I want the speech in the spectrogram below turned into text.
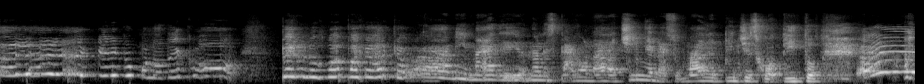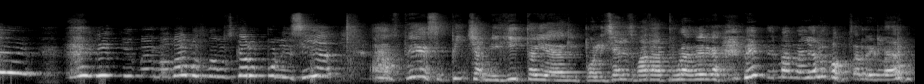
ay! ay ¡Mire cómo lo dejó! Pero nos va a pagar, cabrón. Ah, mi madre, yo no les pago nada. Chinguen a su madre, pinches jotitos. ¡Ay! ¡Ay, vete, mano! Vamos a buscar un policía. A usted, a su pinche amiguito y al policía les va a dar pura verga. Vente, mano, ya los vamos a arreglar.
